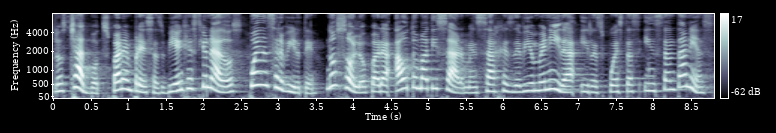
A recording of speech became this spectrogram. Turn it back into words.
Los chatbots para empresas bien gestionados pueden servirte no solo para automatizar mensajes de bienvenida y respuestas instantáneas.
